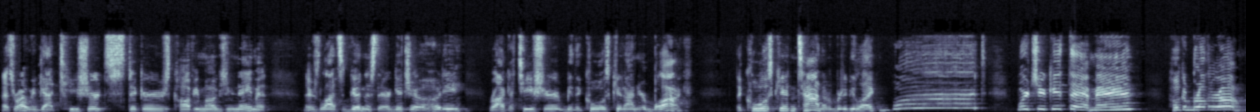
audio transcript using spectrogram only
That's right, we've got t shirts, stickers, coffee mugs, you name it. There's lots of goodness there. Get you a hoodie, rock a t shirt, be the coolest kid on your block, the coolest kid in town. Everybody be like, What? Where'd you get that, man? Hook a brother up.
